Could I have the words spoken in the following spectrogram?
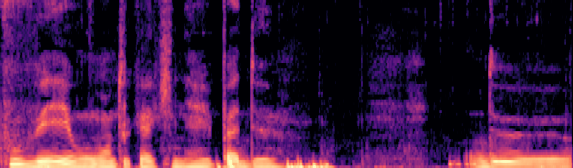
pouvais, ou en tout cas qu'il n'y avait pas de, de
